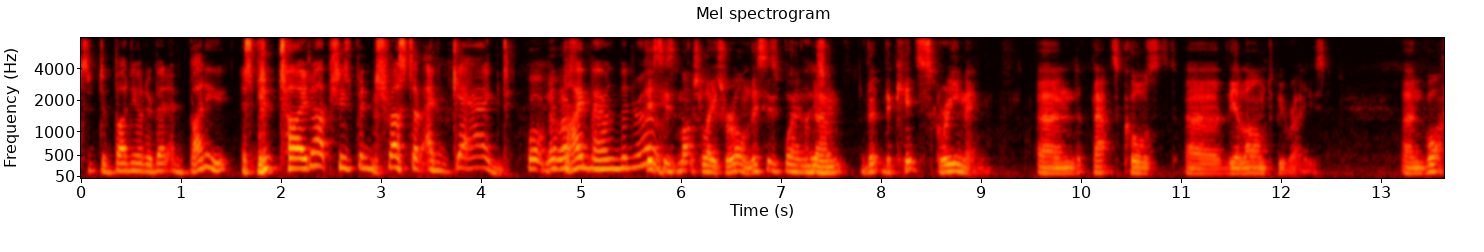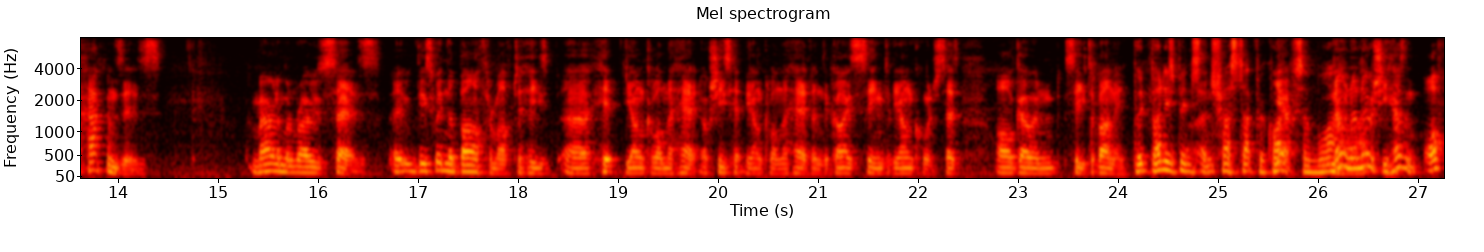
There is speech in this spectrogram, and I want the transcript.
to, to Bunny on her bed, and Bunny has been tied up. She's been trussed up and gagged well, no, by Marilyn Monroe. this is much later on. This is when Oh, is um, the the kid's screaming, and that's caused uh, the alarm to be raised. And what happens is, Marilyn Monroe says uh, this in the bathroom after he's uh, hit the uncle on the head, or she's hit the uncle on the head, and the guy's seeing to the uncle, and she says, "I'll go and see to Bunny." but Bunny's been trussed up for quite some while. No, no, no. She hasn't. Off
